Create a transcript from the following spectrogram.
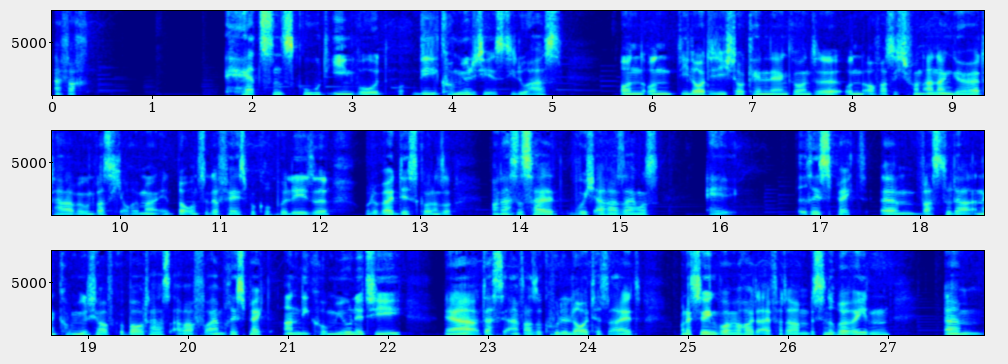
einfach herzensgut irgendwo die Community ist, die du hast. Und, und die Leute, die ich dort kennenlernen konnte und auch was ich von anderen gehört habe und was ich auch immer bei uns in der Facebook-Gruppe lese oder bei Discord und so. Und das ist halt, wo ich einfach sagen muss, ey, Respekt, ähm, was du da an der Community aufgebaut hast, aber vor allem Respekt an die Community, ja, dass ihr einfach so coole Leute seid. Und deswegen wollen wir heute einfach da ein bisschen drüber reden, ähm,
